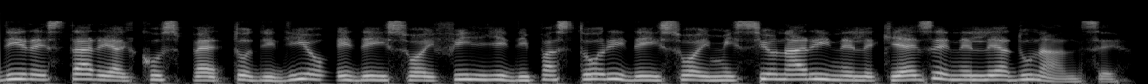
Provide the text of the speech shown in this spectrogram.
di restare al cospetto di Dio e dei suoi figli di pastori dei suoi missionari nelle chiese e nelle adunanze.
